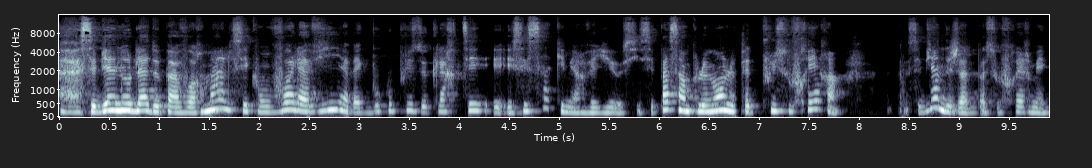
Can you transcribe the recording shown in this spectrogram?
euh, c'est bien au-delà de pas avoir mal, c'est qu'on voit la vie avec beaucoup plus de clarté. Et, et c'est ça qui est merveilleux aussi. C'est pas simplement le fait de plus souffrir. C'est bien déjà de pas souffrir, mais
